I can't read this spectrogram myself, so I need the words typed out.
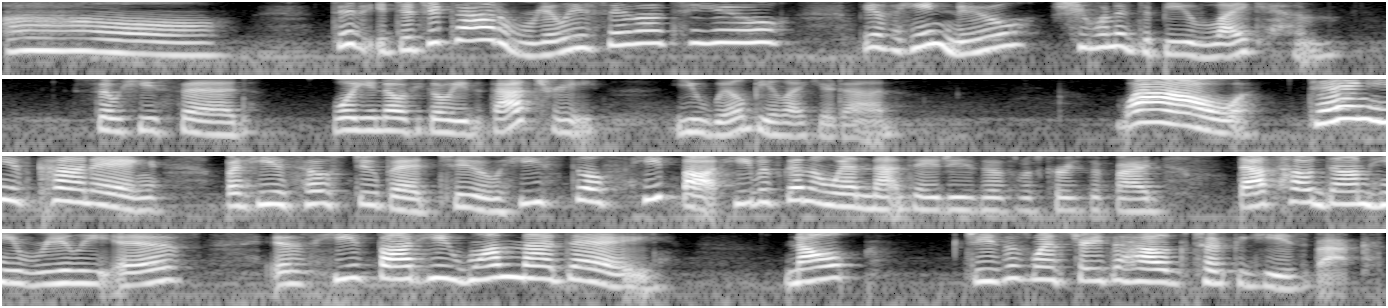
Oh, did, did your dad really say that to you? Because he knew she wanted to be like him. So he said, Well, you know, if you go eat that tree, you will be like your dad. Wow! Dang, he's cunning. But he is so stupid, too. He still he thought he was going to win that day Jesus was crucified. That's how dumb he really is is he thought he won that day. Nope. Jesus went straight to hell, took the keys back.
